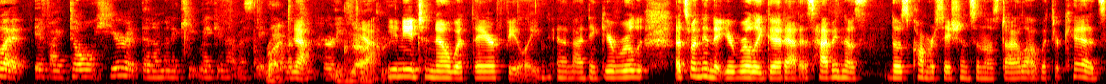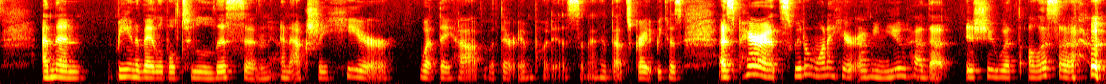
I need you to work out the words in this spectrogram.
But if I don't hear it, then I'm gonna keep making that mistake. Right. And Yeah. keep hurting. Exactly. Yeah, you need to know what they're feeling, and I think you're really that's one thing that you're really good at is having those those conversations and those dialogue with your kids, and then being available to listen and actually hear what they have, what their input is, and I think that's great because as parents, we don't want to hear. I mean, you had that issue with Alyssa.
